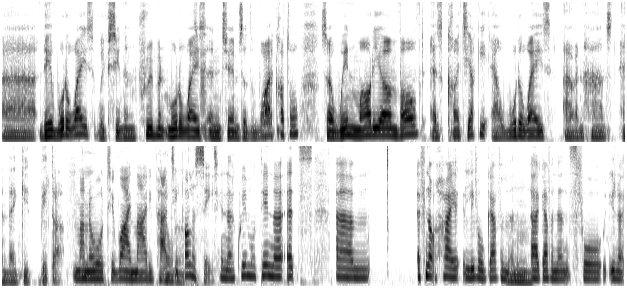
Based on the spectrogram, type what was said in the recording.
uh, their waterways. We've seen improvement waterways in terms of the Waikato. So when Māori are involved, as kaitiaki, our waterways are enhanced and they get better. Mana o te wai Māori Party policy. Tēnā koe mō tēnā. It's, um, if not high level government uh, governance for, you know,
